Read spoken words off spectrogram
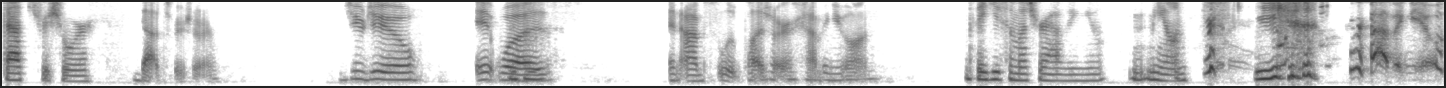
That's for sure. That's for sure. Juju, it was an absolute pleasure having you on. Thank you so much for having you me on. Yeah. For having you.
